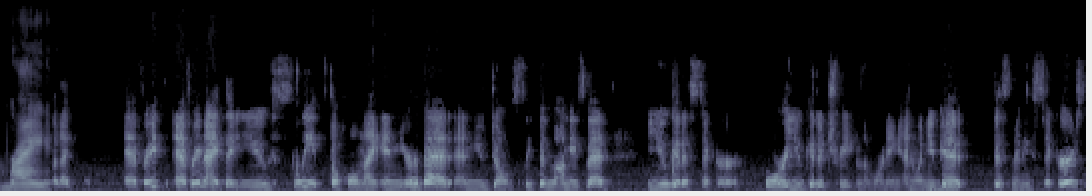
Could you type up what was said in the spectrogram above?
Right. But I every every night that you sleep the whole night in your bed and you don't sleep in mommy's bed, you get a sticker or you get a treat in the morning. And when you mm-hmm. get this many stickers,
